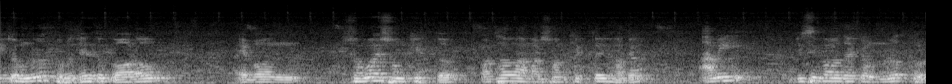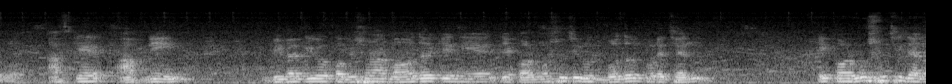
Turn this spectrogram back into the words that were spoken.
একটু অনুরোধ করব, যেহেতু গরম এবং সময় সংক্ষিপ্ত, কথাও আমার সংক্ষিপ্তই হবে। আমি ডিসি মহোদয়কে অনুরোধ করব, আজকে আপনি বিভাগীয় কমিশনার মহোদয়কে নিয়ে যে কর্মসূচির উদ্বোধন করেছেন, এই কর্মসূচি যেন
